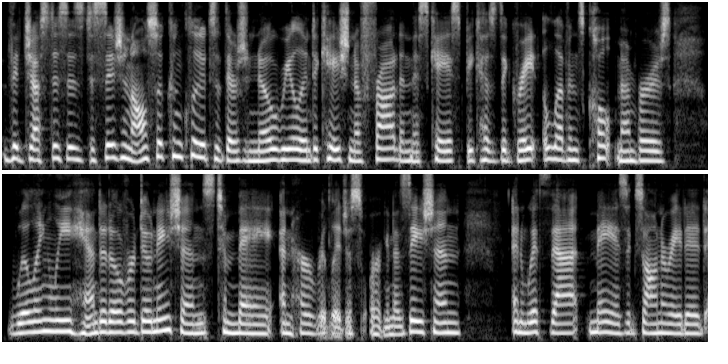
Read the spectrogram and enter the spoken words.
The justice's decision also concludes that there's no real indication of fraud in this case because the Great Eleven's cult members willingly handed over donations to May and her religious organization. And with that, May is exonerated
